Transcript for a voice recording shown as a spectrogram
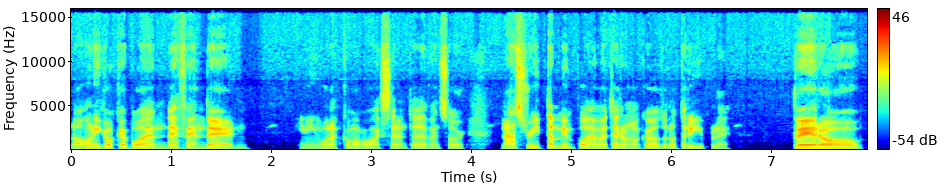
los únicos que pueden defender y ninguno es como como excelente defensor. Nas también puede meter uno que otro triple, pero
